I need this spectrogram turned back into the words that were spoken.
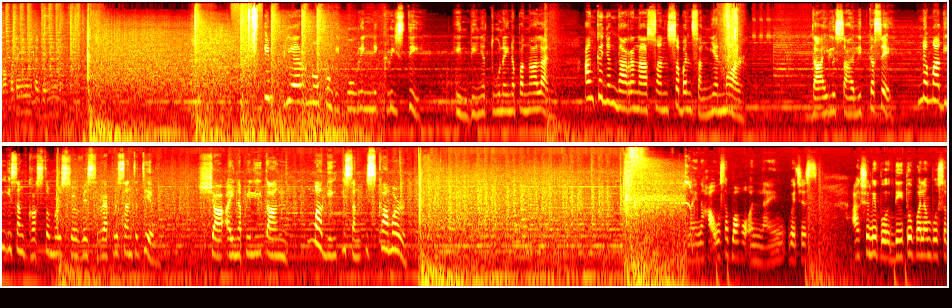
papatayin ka din nila. Impyerno kung ituring ni Christy. Hindi niya tunay na pangalan ang kanyang naranasan sa bansang Myanmar. Dahil sa halip kasi na maging isang customer service representative, siya ay napilitang maging isang scammer. May nakausap po ako online, which is, actually po, dito pa lang po sa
